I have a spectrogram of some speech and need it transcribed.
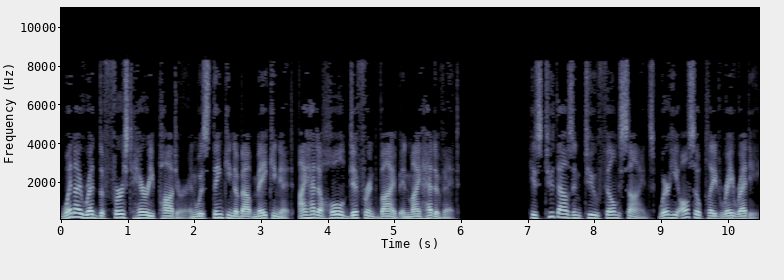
When I read the first Harry Potter and was thinking about making it, I had a whole different vibe in my head of it." His 2002 film Signs, where he also played Ray Reddy,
